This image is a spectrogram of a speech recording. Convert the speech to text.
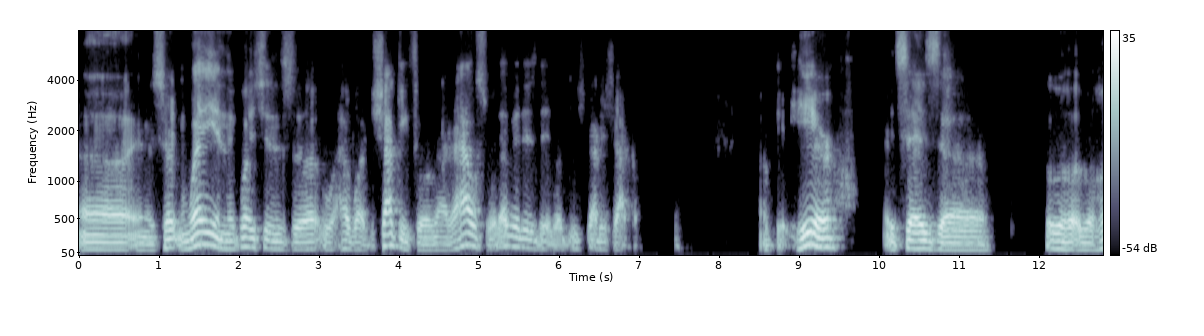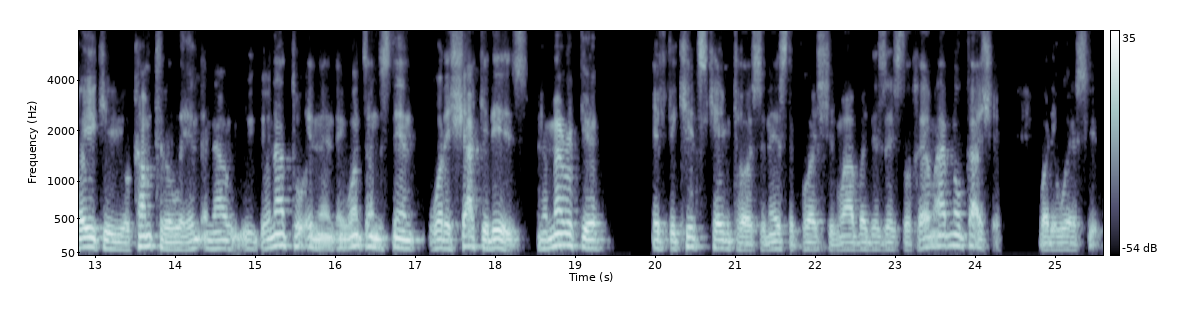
uh, in a certain way, and the question is uh, how what shocking for around a house, whatever it is, they what you got to shock them. Okay, here it says uh, you'll come to the land, and now they're not talking, and they want to understand what a shock it is. In America, if the kids came to us and asked the question, why by I have no kasha, what they were asking.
